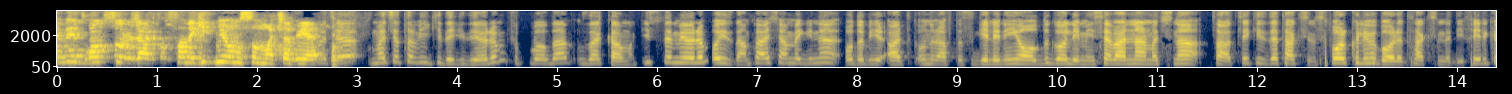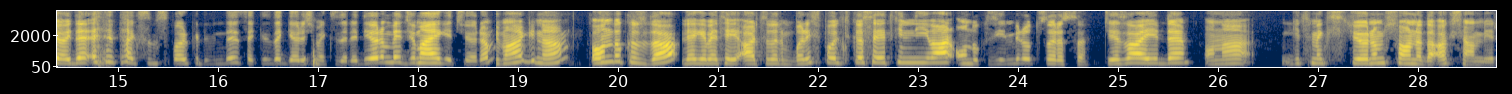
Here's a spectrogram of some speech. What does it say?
Evet onu soracaktım sana gitmiyor musun maça diye. Maça, maça tabii ki de gidiyorum. Futboldan uzak kalmak istemiyorum. O yüzden Perşembe günü o da bir artık Onur Haftası geleneği oldu. Gol yemeyi sevenler maçına saat 8'de Taksim Spor Kulübü. Bu arada Taksim'de değil Feriköy'de Taksim Spor Kulübü'nde 8'de görüşmek üzere diyorum ve Cuma'ya geçiyorum. Cuma günü 19'da LGBTİ artıların barış politikası etkinliği var. 19-21-30 arası Cezayir'de. Ona gitmek istiyorum. Sonra da akşam bir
